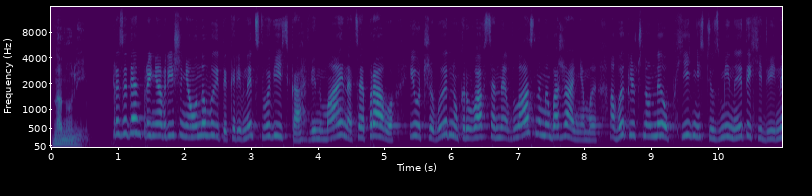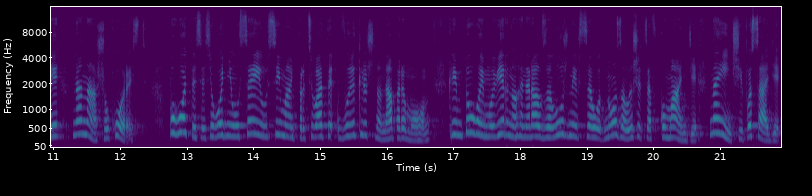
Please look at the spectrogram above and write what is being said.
на нулі. Президент прийняв рішення оновити керівництво війська. Він має на це право і, очевидно, керувався не власними бажаннями, а виключно необхідністю змінити хід війни на нашу користь. Погодьтеся, сьогодні усе і усі мають працювати виключно на перемогу. Крім того, ймовірно, генерал Залужний все одно залишиться в команді на іншій посаді,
